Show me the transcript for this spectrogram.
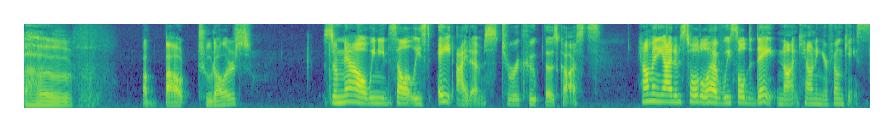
Uh, about two dollars. So now we need to sell at least eight items to recoup those costs. How many items total have we sold to date, not counting your phone case?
